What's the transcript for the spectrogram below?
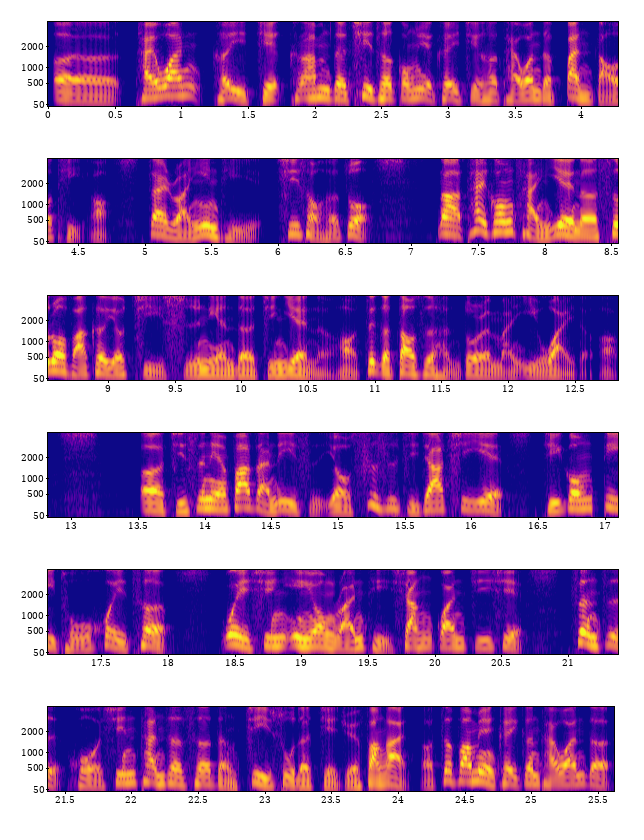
呃，台湾可以结他们的汽车工业可以结合台湾的半导体啊，在软硬体携手合作。那太空产业呢，斯洛伐克有几十年的经验了哈，这个倒是很多人蛮意外的啊。呃，几十年发展历史，有四十几家企业提供地图绘测、卫星应用软体相关机械，甚至火星探测车等技术的解决方案啊。这方面可以跟台湾的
